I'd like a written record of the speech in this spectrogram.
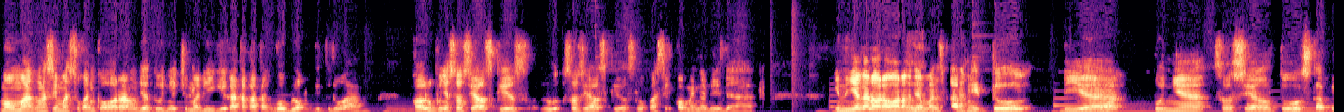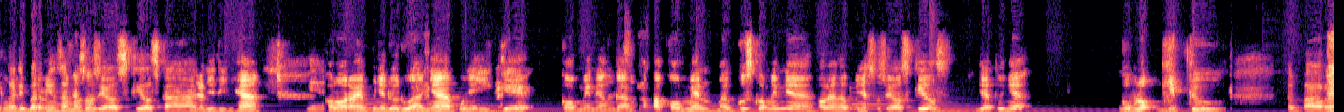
mau ma ngasih masukan ke orang jatuhnya cuma di IG kata-kata goblok gitu doang. Kalau lu punya social skills lu social skills lu pasti komennya beda. Intinya kan orang-orang zaman hmm. sekarang itu dia punya social tools tapi nggak dibarengin sama social skills kan. Jadinya yeah. kalau orang yang punya dua-duanya punya IG komen yang enggak apa komen bagus komennya. Kalau yang nggak punya social skills jatuhnya goblok gitu. Kan parah.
